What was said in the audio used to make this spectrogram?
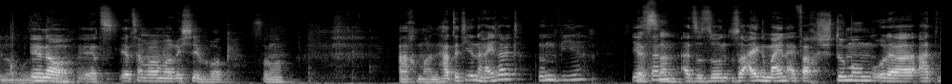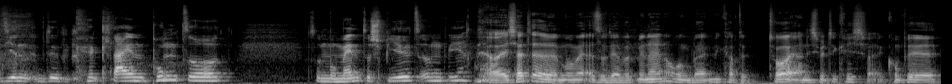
noch, ich genau, jetzt, jetzt haben wir mal richtig Bock. So. Ach man, hattet ihr ein Highlight irgendwie? Gestern? Gestern? Also so, so allgemein einfach Stimmung oder hattet ihr einen, einen kleinen Punkt, so, so einen Moment des Spiels irgendwie? Ja, ich hatte einen Moment, also der wird mir in Erinnerung bleiben. Ich habe das Tor ja nicht mitgekriegt, weil Kumpel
